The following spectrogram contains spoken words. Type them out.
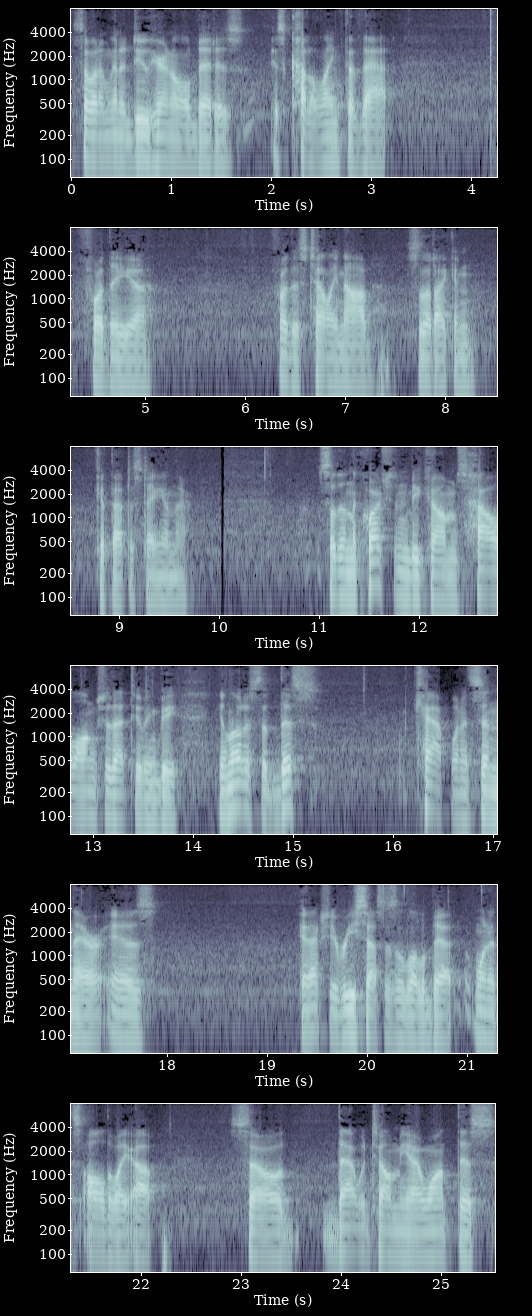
So what I'm going to do here in a little bit is is cut a length of that for the uh, for this Tele knob so that I can get that to stay in there. So then the question becomes how long should that tubing be? You'll notice that this cap when it's in there is it actually recesses a little bit when it's all the way up. So that would tell me I want this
